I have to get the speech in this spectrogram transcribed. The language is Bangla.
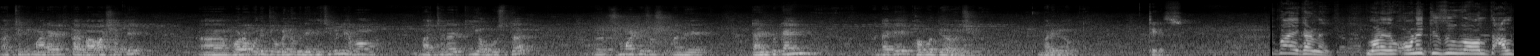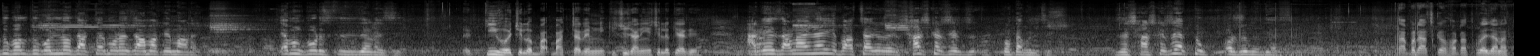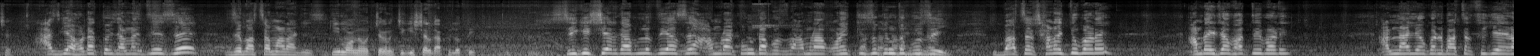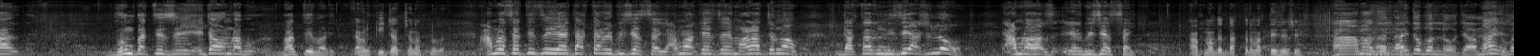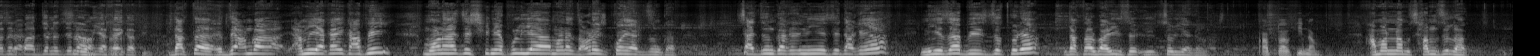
বাচ্চাটি মারা গেছে তার বাবার সাথে বরাবরই যোগাযোগ রেখেছিলেন এবং বাচ্চাটার কী অবস্থা সময়টা মানে টাইম টু টাইম তাকে খবর দেওয়া হয়েছিল, বাড়ির লোক ঠিক আছে। বা এখানে। মানে অনেক কিছু আলতু ফালতু বললেও ডাক্তার মনে হয় যে আমাকে মারে। এমন পরিস্থিতি দাঁড়াইছে। কি হয়েছিল? বাচ্চার এমনি কিছু জানিয়েছিল কি আগে? আগে জানায় নাই বাচ্চা শ্বাসকষ্টের কথা বলছে। যে শ্বাসকষ্টে একটু অসুবিধা আছে। তারপরে আজকে হঠাৎ করে জানাচ্ছে? আজকে হঠাৎ করে জানাই দিয়েছে যে বাচ্চা মারা গেছে। কি মনে হচ্ছে? এখানে চিকিৎসার গাফিলতি? চিকিৎসার গাফলতি আছে আমরা কোনটা বুঝব? আমরা অনেক কিছু কিন্তু বুঝি। বাচ্চা ছাড়াইতে পারে আমরা এটা ভাবতে পারি। আর নাহলে ওখানে বাচ্চা থেকে এরা ঘুম পাচ্ছে এটাও আমরা ভু- ভাবতে পারি। এখন কি চাচ্ছেন আপনারা? আমরা চাচ্ছি যে ডাক্তারের বিশেষ চাই। আমাকে যে মারার জন্য ডাক্তার নিজে আসলো আমরা এর বিশেষ চাই। আপনাদের ডাক্তার মারতে এসেছে? হ্যাঁ আমাদের তাই তো বলল যে আমরা হ্যাঁ, তোমাদের পাঁচজনের জন্য আমি একাই কাপি। ডাক্তার যে আমরা আমি একাই কাঁপি মনে হয় যে সিনে ফুলিয়া মানে ধরে কয় একজন কাক চারজন কাকে নিয়েছে ডাকিয়া নিয়ে যা বিজ্জত করে ডাক্তার বাড়ি চ- চলিয়া গেল। আপনার কি নাম? আমার নাম শামসুল হক।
